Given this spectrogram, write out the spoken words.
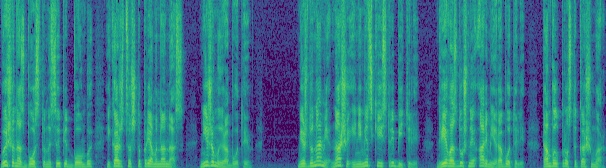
Выше нас Бостон и сыпет бомбы, и кажется, что прямо на нас. Ниже мы работаем. Между нами наши и немецкие истребители. Две воздушные армии работали. Там был просто кошмар.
